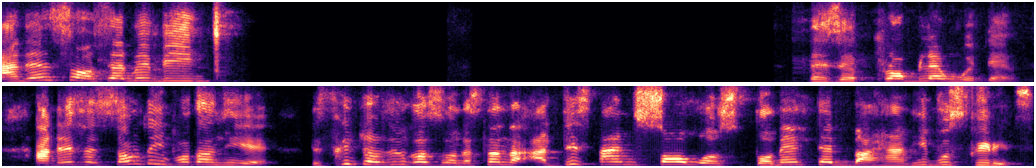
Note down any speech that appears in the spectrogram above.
And then Saul said, maybe there's a problem with them. And there's something important here. The scripture makes us understand that at this time Saul was tormented by an evil spirit.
